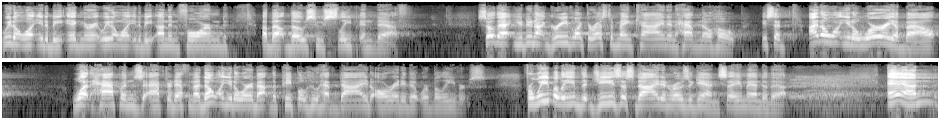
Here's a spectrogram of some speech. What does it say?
We don't want you to be ignorant. We don't want you to be uninformed about those who sleep in death so that you do not grieve like the rest of mankind and have no hope. He said, I don't want you to worry about what happens after death, and I don't want you to worry about the people who have died already that were believers. For we believe that Jesus died and rose again. Say amen to that. Amen. And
